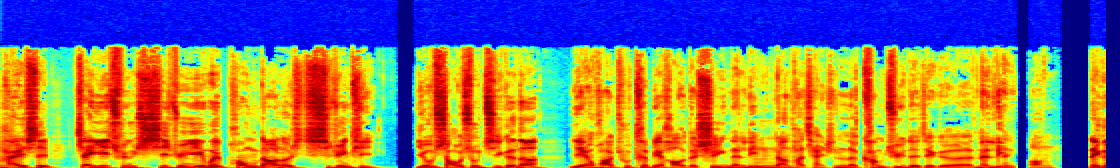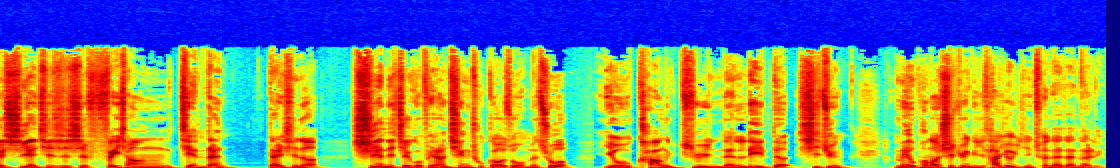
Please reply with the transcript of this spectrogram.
还是这一群细菌因为碰到了细菌体，有少数几个呢演化出特别好的适应能力，让它产生了抗拒的这个能力啊？那个实验其实是非常简单，但是呢。实验的结果非常清楚，告诉我们说，有抗拒能力的细菌没有碰到细菌里，它就已经存在在那里了。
